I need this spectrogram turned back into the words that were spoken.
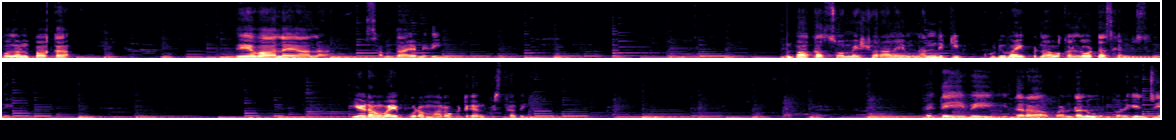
కొలనపాక దేవాలయాల సముదాయం ఇది. కొలనపాక సోమేశ్వరాలయం నందికి కుడివైపున ఒక లోటస్ కనిపిస్తుంది. ఎడం వైపు కూడా మరొకటి కనిపిస్తుంది. అయితే ఇవి ఇతర బండలు తొలగించి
